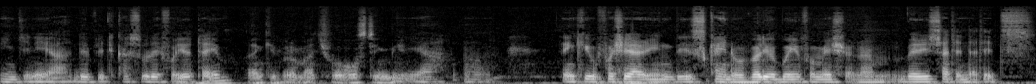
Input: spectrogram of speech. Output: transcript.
Engineer David Kasule, for your time. Thank you very much for hosting me. Yeah. Um, thank you for sharing this kind of valuable information. I'm very certain that it's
